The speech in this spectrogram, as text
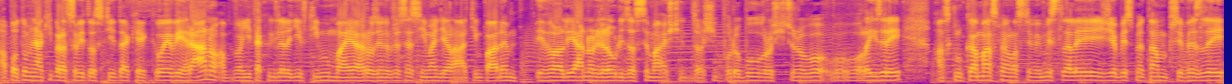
A potom nějaký pracovitosti, tak jako je vyhráno. A oni takovýhle lidi v týmu mají a hrozně dobře se s nimi dělá. Tím pádem Vivaldiano Reloaded zase má ještě další podobu rozšířenou o, o, o lasery. A s klukama jsme vlastně vymysleli, že bychom tam přivezli,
